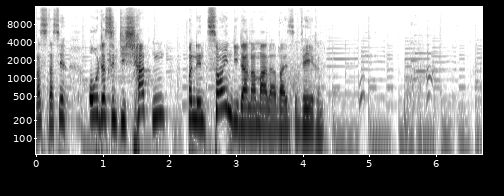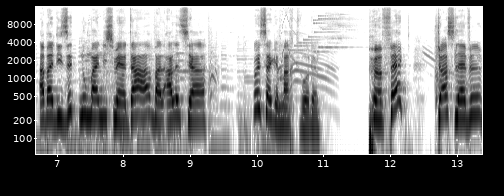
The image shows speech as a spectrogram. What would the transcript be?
was ist das hier? Oh, das sind die Schatten von den Zäunen, die da normalerweise wären. Aber die sind nun mal nicht mehr da, weil alles ja größer gemacht wurde. Perfekt. Das Level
